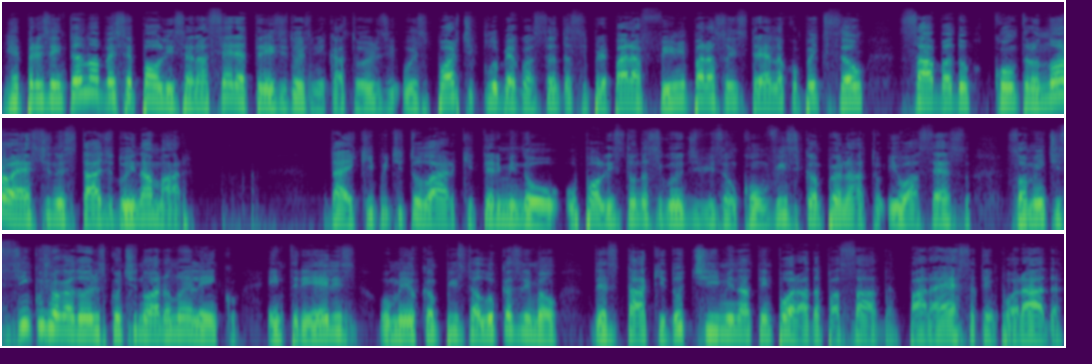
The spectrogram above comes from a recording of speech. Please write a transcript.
Representando o ABC Paulista na Série 3 de 2014, o Esporte Clube Água Santa se prepara firme para sua estreia na competição, sábado, contra o Noroeste no estádio do Inamar. Da equipe titular que terminou o Paulistão da segunda divisão com o vice-campeonato e o acesso, somente cinco jogadores continuaram no elenco, entre eles o meio-campista Lucas Limão, destaque do time na temporada passada. Para essa temporada,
